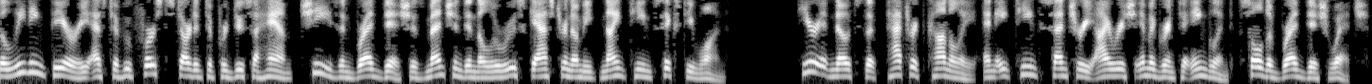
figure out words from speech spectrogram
The leading theory as to who first started to produce a ham, cheese and bread dish is mentioned in the Larousse Gastronomique 1961. Here it notes that Patrick Connolly, an 18th-century Irish immigrant to England, sold a bread dish which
